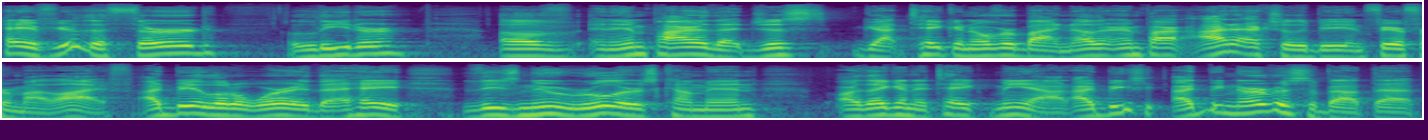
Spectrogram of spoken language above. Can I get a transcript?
hey, if you're the third leader of an empire that just got taken over by another empire, I'd actually be in fear for my life. I'd be a little worried that, hey, these new rulers come in, are they going to take me out? I'd be I'd be nervous about that.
